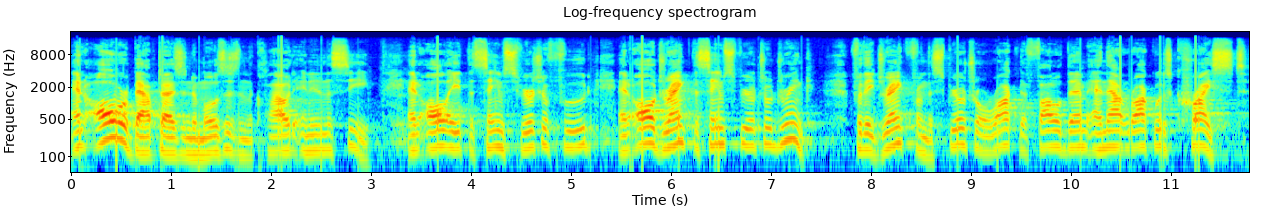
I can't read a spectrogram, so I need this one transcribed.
and all were baptized into Moses in the cloud and in the sea, and all ate the same spiritual food, and all drank the same spiritual drink. For they drank from the spiritual rock that followed them, and that rock was Christ.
